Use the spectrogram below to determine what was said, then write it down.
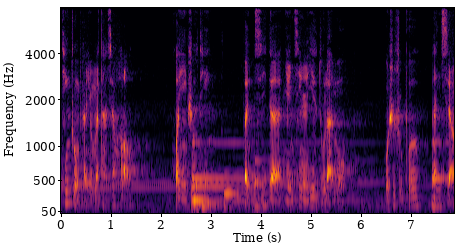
听众朋友们，大家好，欢迎收听本期的《年轻人夜读》栏目，我是主播安翔。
